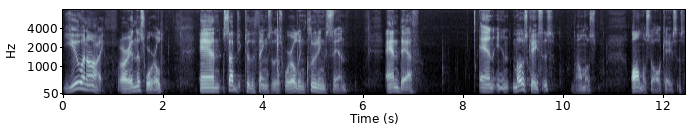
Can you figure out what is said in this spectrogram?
You and I are in this world and subject to the things of this world, including sin and death. And in most cases, almost, almost all cases,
